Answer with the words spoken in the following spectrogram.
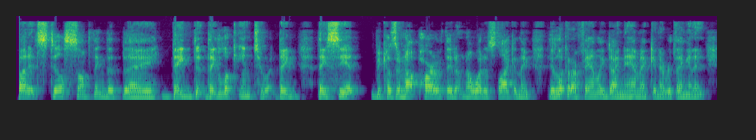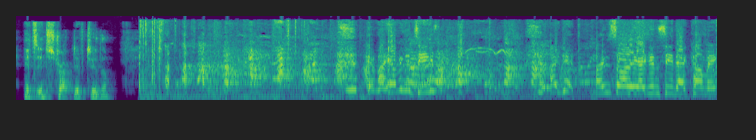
but it's still something that they they they look into it. They they see it because they're not part of it. They don't know what it's like, and they they look at our family dynamic and everything, and it it's instructive to them. Am I having a tease? I did. I'm sorry, I didn't see that coming.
